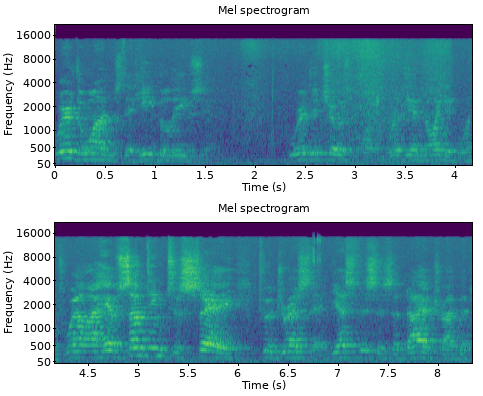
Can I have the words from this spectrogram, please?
we're the ones that He believes in. We're the chosen ones. We're the anointed ones. Well, I have something to say to address that. Yes, this is a diatribe, but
